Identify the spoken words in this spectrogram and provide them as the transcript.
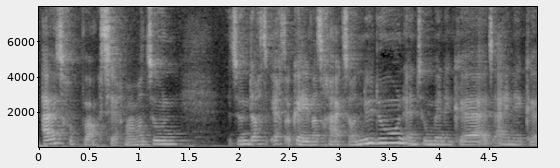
uitgepakt, zeg maar. Want toen, toen dacht ik echt, oké, wat ga ik dan nu doen? En toen ben ik eh, uiteindelijk, eh,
